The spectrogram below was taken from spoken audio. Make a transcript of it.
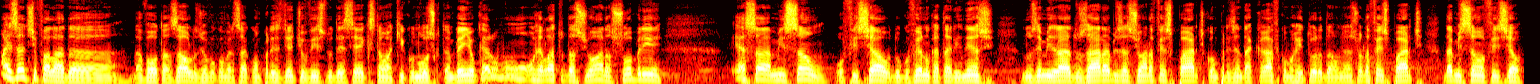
Mas antes de falar da, da volta às aulas, eu vou conversar com o presidente e o vice do DCE que estão aqui conosco também. Eu quero um, um relato da senhora sobre essa missão oficial do governo catarinense nos Emirados Árabes, a senhora fez parte, como presidente da CAF, como reitora da União, a senhora fez parte da missão oficial.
